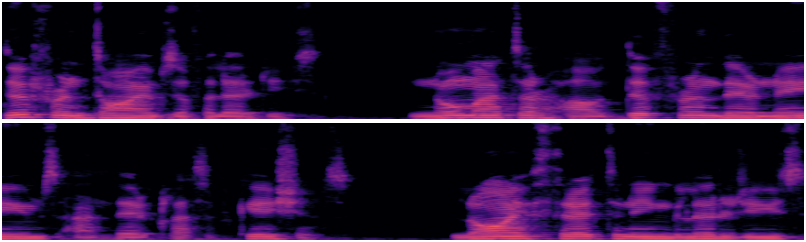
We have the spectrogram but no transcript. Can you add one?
different types of allergies, no matter how different their names and their classifications. Life threatening allergies,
